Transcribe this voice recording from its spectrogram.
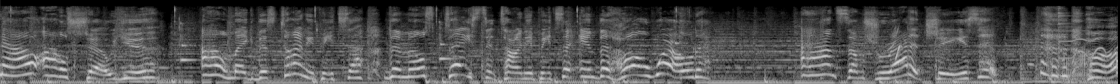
Now I'll show you. I'll make this tiny pizza the most tasty tiny pizza in the whole world. And some shredded cheese. huh?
